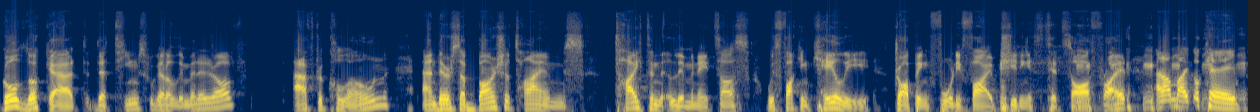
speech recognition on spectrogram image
go look at the teams we got eliminated of after Cologne, and there's a bunch of times Titan eliminates us with fucking KQLY dropping 45, cheating his tits off, right? And I'm like, okay,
